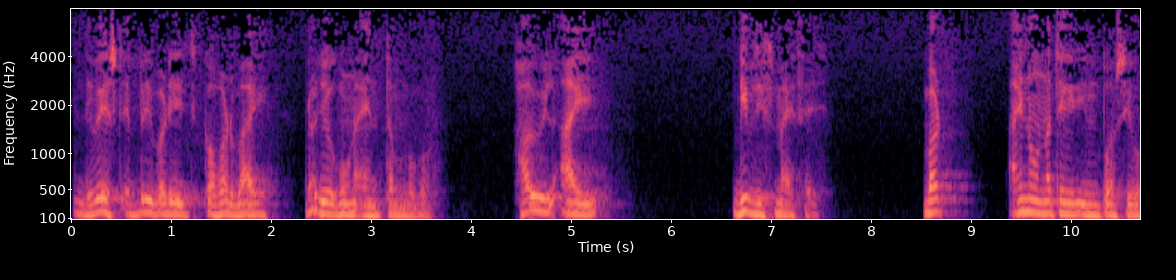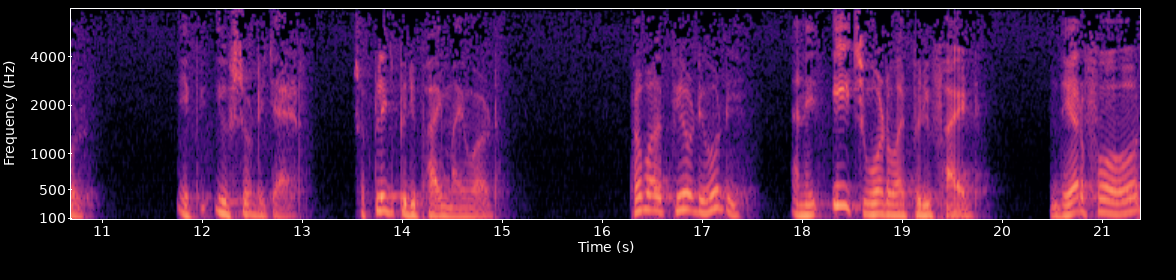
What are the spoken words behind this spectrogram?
In the West, everybody is covered by Rajoguna and Tamoguna. How will I give this message? But I know nothing is impossible if you so desire. So please purify my word. Prabhupada, pure devotee, and each word was purified. Therefore,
